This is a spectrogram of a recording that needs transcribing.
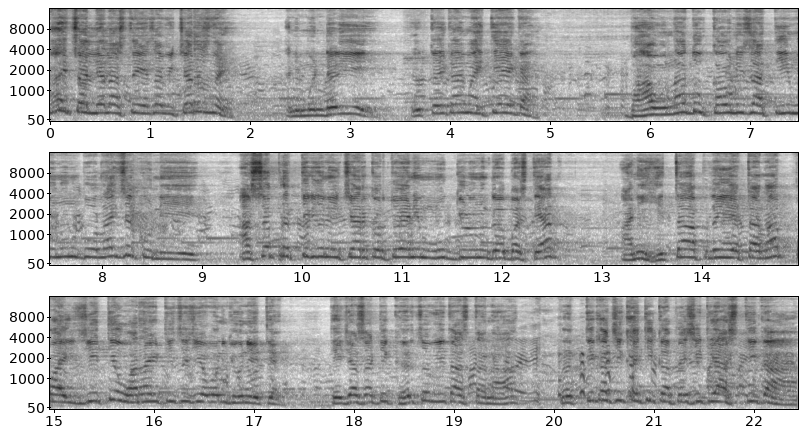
काय चाललेलं असतं याचा विचारच नाही. आणि मंडळी होतंय काय माहिती आहे का? भावना दुखावली जाती म्हणून बोलायचं कोणी? असं प्रत्येक जण विचार करतोय आणि मूग गिळून ग बसत्यात. आणि हिथं आपलं येताना पाहिजे ते व्हरायटीचं जेवण घेऊन येतात त्याच्यासाठी खर्च होत असताना प्रत्येकाची काही ती कपॅसिटी असती का?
